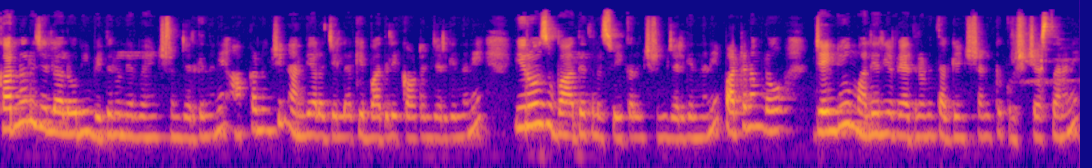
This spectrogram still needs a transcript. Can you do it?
కర్నూలు జిల్లాలోని విధులు నిర్వహించడం జరిగిందని అక్కడి నుంచి నంద్యాల జిల్లాకి బదిలీ కావడం జరిగిందని ఈ రోజు బాధ్యతలు స్వీకరించడం జరిగిందని పట్టణంలో డెంగ్యూ మలేరియా వ్యాధులను తగ్గించడానికి కృషి చేస్తానని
